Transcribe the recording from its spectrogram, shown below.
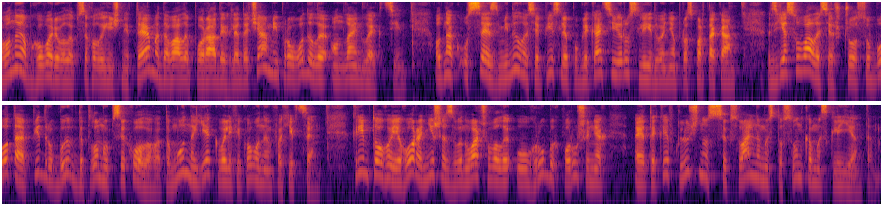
Вони обговорювали психологічні теми, давали поради глядачам і проводили онлайн-лекції. Однак усе змінилося після публікації розслідування про Спартака. З'ясувалося, що субота підробив дипломи психолога, тому не є кваліфікованим фахівцем. Крім того, його раніше звинувачували у грубих порушеннях етики, включно з сексуальними стосунками з клієнтами.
